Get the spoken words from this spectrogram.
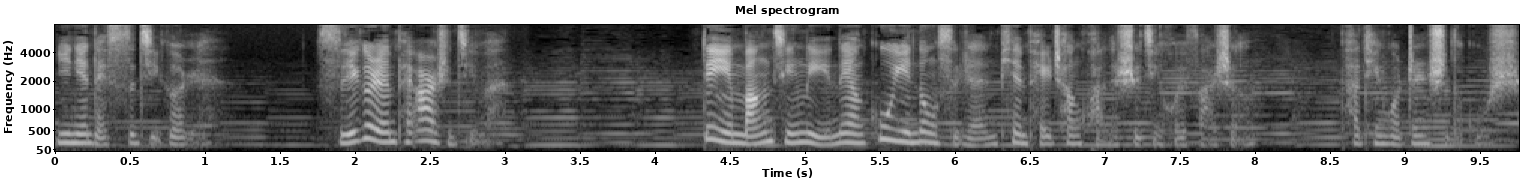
一年得死几个人，死一个人赔二十几万。电影《盲井》里那样故意弄死人骗赔偿款的事情会发生，他听过真实的故事。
